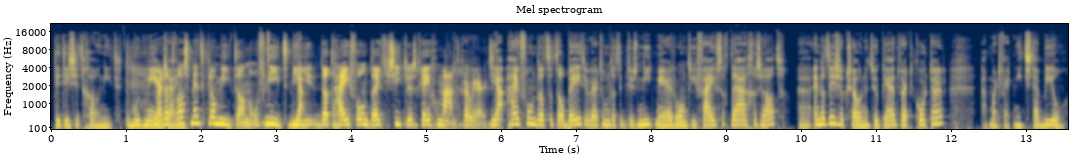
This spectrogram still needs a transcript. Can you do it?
dit is het gewoon niet. Er moet meer maar zijn. Maar dat was met klomiet dan, of niet? Die, ja. Dat hij vond dat je cyclus regelmatiger werd. Ja, hij vond dat het al beter werd, omdat ik dus niet meer rond die 50 dagen zat. Uh, en dat is ook zo natuurlijk, hè. het werd korter, uh, maar het werd niet stabiel.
